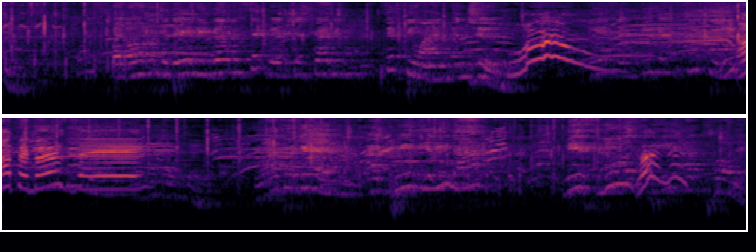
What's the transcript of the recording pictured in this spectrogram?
teeth. But only today we revealed the secret she's turning 51 in June. Wow. Happy birthday. once again, our Queen Elena, Miss Luz Right, B. right. Alcones.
